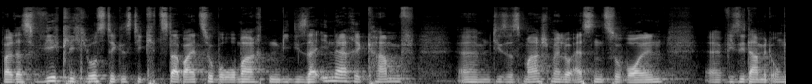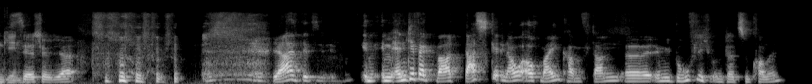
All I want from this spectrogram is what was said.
weil das wirklich lustig ist, die Kids dabei zu beobachten, wie dieser innere Kampf, ähm, dieses Marshmallow essen zu wollen, äh, wie sie damit umgehen. Sehr schön, ja. ja, im, im, Endeffekt war das genau auch mein Kampf dann, äh, irgendwie beruflich unterzukommen.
